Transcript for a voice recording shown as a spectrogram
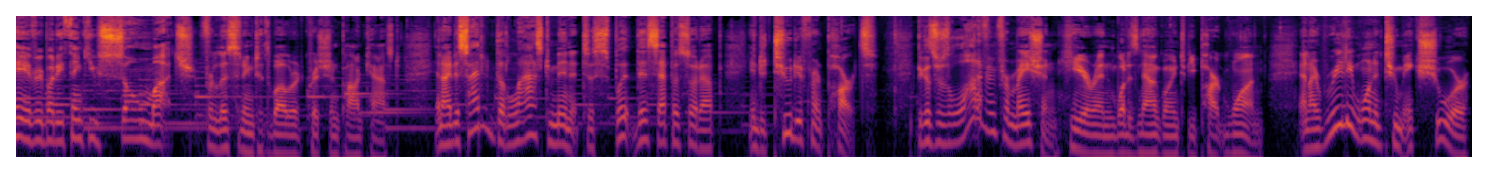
Hey, everybody, thank you so much for listening to the Well Read Christian podcast. And I decided at the last minute to split this episode up into two different parts because there's a lot of information here in what is now going to be part one. And I really wanted to make sure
